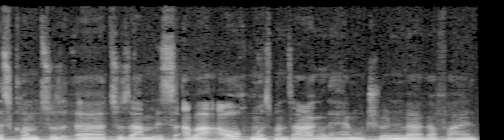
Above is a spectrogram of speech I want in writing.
das kommt zu, äh, zusammen. Ist aber auch, muss man sagen, der Helmut Schönberger fallen,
